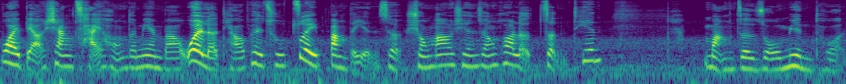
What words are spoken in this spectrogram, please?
外表像彩虹的面包。为了调配出最棒的颜色，熊猫先生花了整天，忙着揉面团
